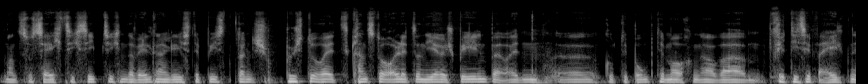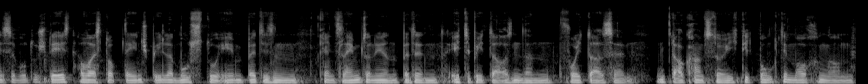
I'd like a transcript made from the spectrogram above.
wenn du 60, 70 in der Weltrangliste bist, dann spielst du halt, kannst du alle Turniere spielen, bei allen äh, gute Punkte machen, aber für diese Verhältnisse, wo du stehst, aber als Top-10-Spieler musst du eben bei diesen Grand Slam-Turnieren, bei den ATP 1000 dann voll da sein. Und da kannst du richtig Punkte machen und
